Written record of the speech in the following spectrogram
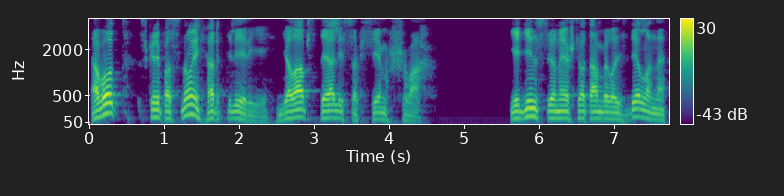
А вот с крепостной артиллерией дела обстояли совсем швах. Единственное, что там было сделано,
